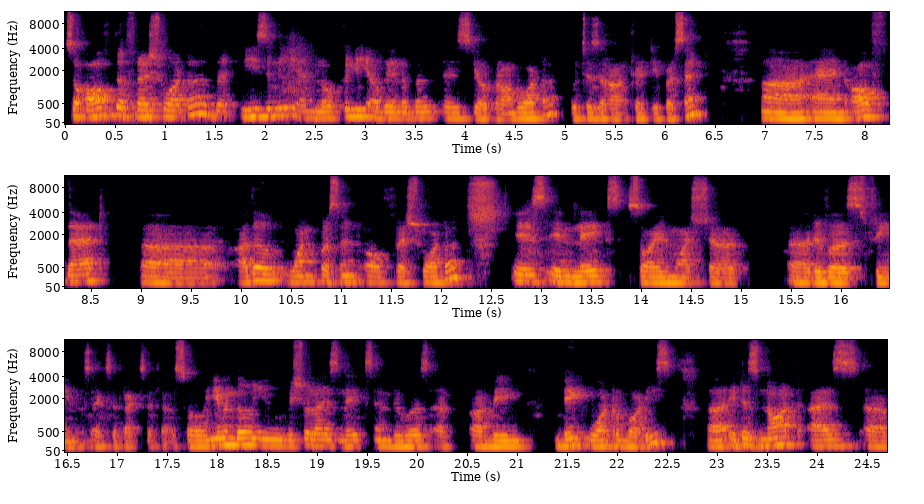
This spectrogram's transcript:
So of the fresh water, the easily and locally available is your groundwater, which is around 20%. Uh, and of that, uh, other 1% of fresh water is in lakes, soil moisture, uh, rivers, streams, etc., etc. So even though you visualize lakes and rivers are, are being big water bodies, uh, it is not as uh,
